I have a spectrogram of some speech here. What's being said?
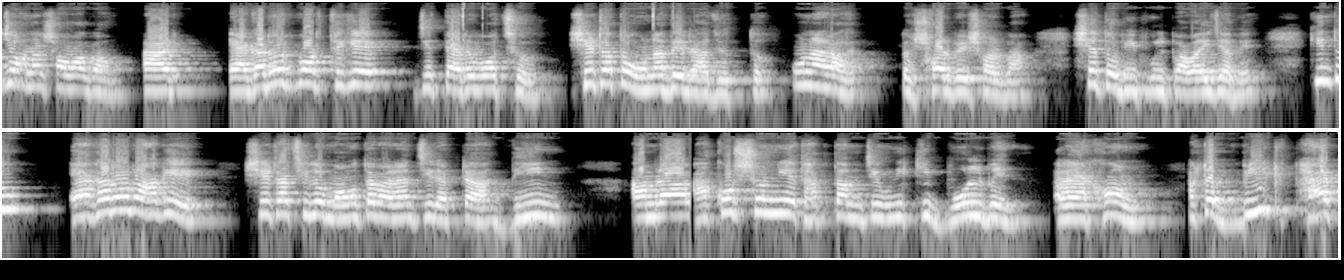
জনসমাগম। আর এগারোর পর থেকে যে তেরো বছর, সেটা তো ওনাদের রাজত্ব। ওনারা তো সর্বে সর্বা, সে তো বিপুল পাওয়াই যাবে। কিন্তু এগারোর আগে সেটা ছিল মমতা ব্যানার্জির একটা দিন। আমরা আকর্ষণ নিয়ে থাকতাম যে উনি কি বলবেন। আর এখন একটা বিগ ফ্যাট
